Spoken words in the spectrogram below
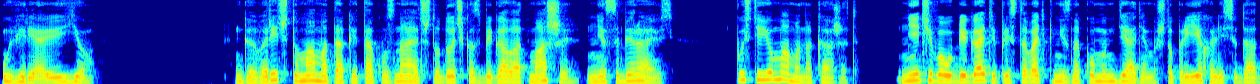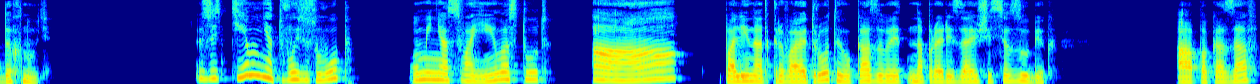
уверяю ее. Говорит, что мама так и так узнает, что дочка сбегала от Маши, не собираюсь. Пусть ее мама накажет. Нечего убегать и приставать к незнакомым дядям, что приехали сюда отдохнуть. Затем мне твой зуб. У меня свои растут. А, -а, -а Полина открывает рот и указывает на прорезающийся зубик. А, показав,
